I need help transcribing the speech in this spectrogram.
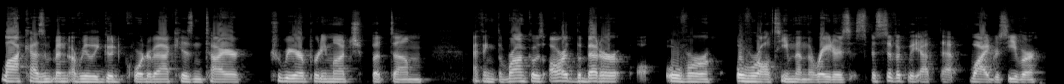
Lock hasn't been a really good quarterback his entire career, pretty much. But um, I think the Broncos are the better over overall team than the Raiders, specifically at that wide receiver.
